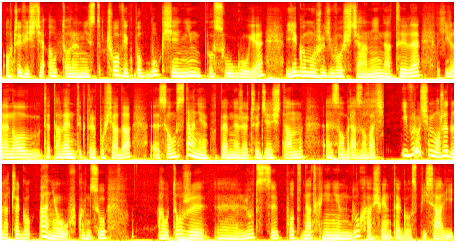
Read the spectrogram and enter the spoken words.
oczywiście autorem jest człowiek, bo Bóg się nim posługuje, jego możliwościami na tyle, ile no, te talenty, które posiada, e, są w stanie pewne rzeczy gdzieś tam e, zobrazować. I wróćmy może, dlaczego anioł w końcu autorzy e, ludzcy pod natchnieniem Ducha Świętego spisali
